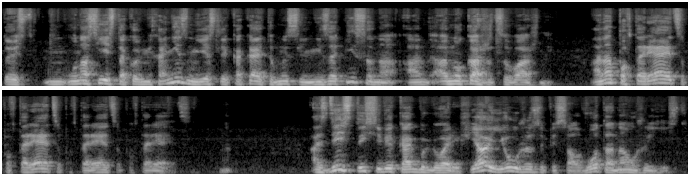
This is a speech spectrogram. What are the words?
То есть у нас есть такой механизм, если какая-то мысль не записана, а оно кажется важной, она повторяется, повторяется, повторяется, повторяется. А здесь ты себе как бы говоришь, я ее уже записал, вот она уже есть.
